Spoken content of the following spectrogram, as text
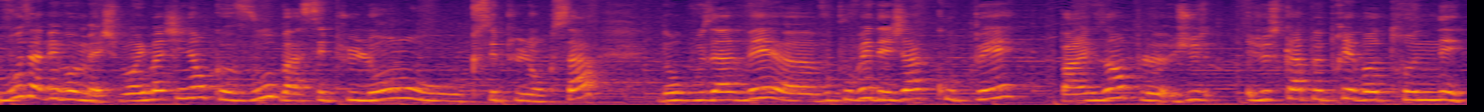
Vous, avez vos mèches. Bon, imaginons que vous, bah, c'est plus long ou que c'est plus long que ça. Donc, vous, avez, euh, vous pouvez déjà couper par exemple, jusqu'à peu près votre nez.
